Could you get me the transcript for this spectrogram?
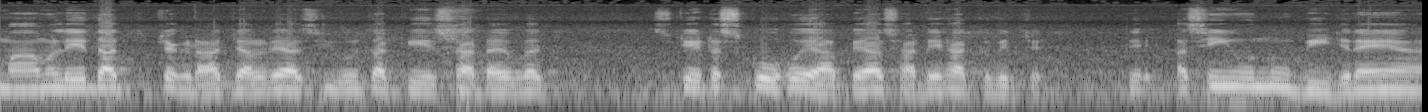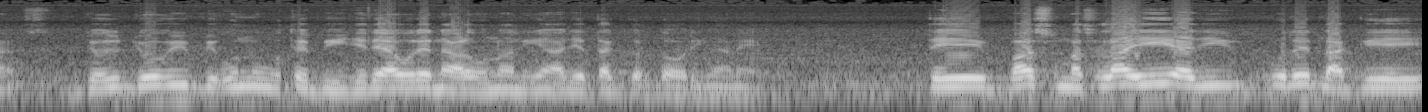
ਮਾਮਲੇ ਦਾ ਝਗੜਾ ਚੱਲ ਰਿਹਾ ਸੀ, ਉਹਦਾ ਕੇਸ ਸਾਡਾ ਸਟੇਟਸ ਕੋ ਹੋਇਆ ਪਿਆ ਸਾਡੇ ਹੱਕ ਵਿੱਚ ਤੇ ਅਸੀਂ ਉਹਨੂੰ ਬੀਜ ਰਹੇ ਹਾਂ। ਜੋ ਜੋ ਵੀ ਉਹਨੂੰ ਉੱਥੇ ਬੀਜ ਰਿਹਾ, ਉਹਦੇ ਨਾਲ ਉਹਨਾਂ ਦੀਆਂ ਅਜੇ ਤੱਕ ਗਰਦੌਰੀਆਂ ਨੇ। ਤੇ ਬਸ ਮਸਲਾ ਇਹ ਹੈ ਜੀ, ਉਹਦੇ ਲਾਗੇ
